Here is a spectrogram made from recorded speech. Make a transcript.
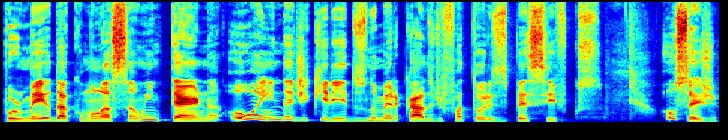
por meio da acumulação interna ou ainda adquiridos no mercado de fatores específicos. Ou seja,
